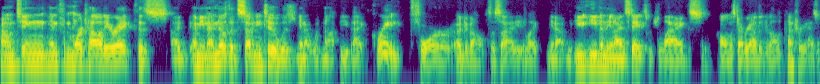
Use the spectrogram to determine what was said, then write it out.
Counting infant mortality rate, because I, I mean, I know that 72 was, you know, would not be that great for a developed society. Like, you know, even the United States, which lags almost every other developed country, has a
